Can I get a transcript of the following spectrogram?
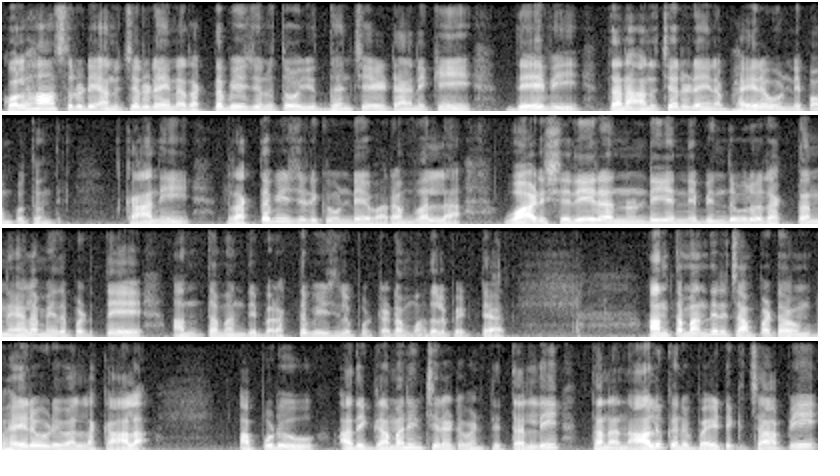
కొల్హాసురుడి అనుచరుడైన రక్తబీజునితో యుద్ధం చేయటానికి దేవి తన అనుచరుడైన భైరవుణ్ణి పంపుతుంది. కానీ రక్తబీజుడికి ఉండే వరం వల్ల వాడి శరీరం నుండి ఎన్ని బిందువులు రక్తం నేల మీద పడితే అంతమంది రక్తబీజులు పుట్టడం మొదలుపెట్టారు. అంతమందిని చంపటం భైరవుడి వల్ల కాల. అప్పుడు అది గమనించినటువంటి తల్లి తన నాలుకను బయటికి చాపి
